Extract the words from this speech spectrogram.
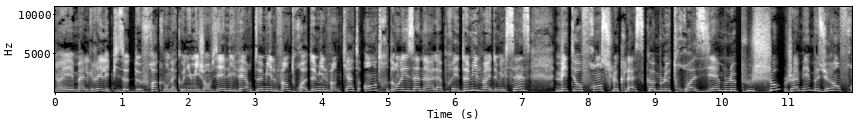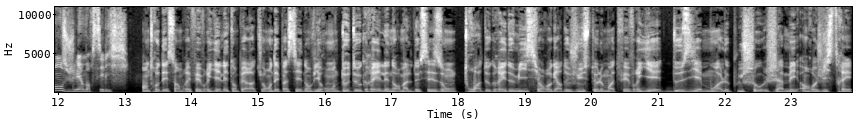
Oui, malgré l'épisode de froid que l'on a connu mi-janvier, l'hiver 2023-2024 entre dans les annales. Après 2020 et 2016, Météo France le classe comme le troisième le plus chaud jamais mesuré en France, Julien Morcelli. Entre décembre et février, les températures ont dépassé d'environ 2 degrés les normales de saison, 3 degrés et demi si on regarde juste le mois de février, deuxième mois le plus chaud jamais enregistré.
